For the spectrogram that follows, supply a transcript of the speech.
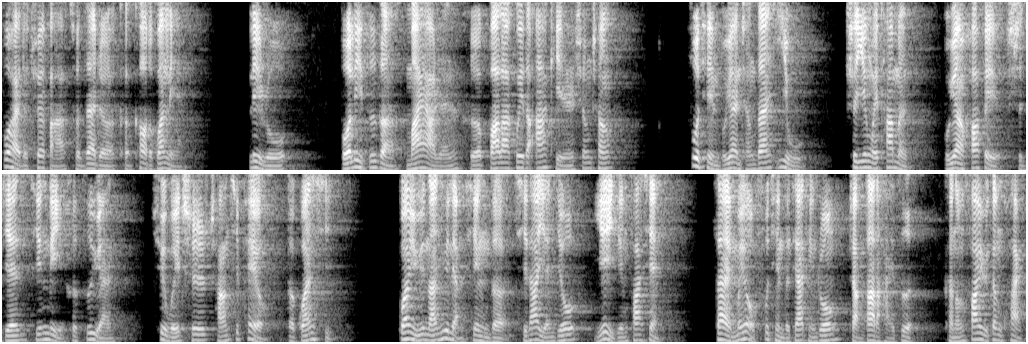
父爱的缺乏存在着可靠的关联。例如，伯利兹的玛雅人和巴拉圭的阿基人声称。父亲不愿承担义务，是因为他们不愿花费时间、精力和资源去维持长期配偶的关系。关于男女两性的其他研究也已经发现，在没有父亲的家庭中长大的孩子可能发育更快，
